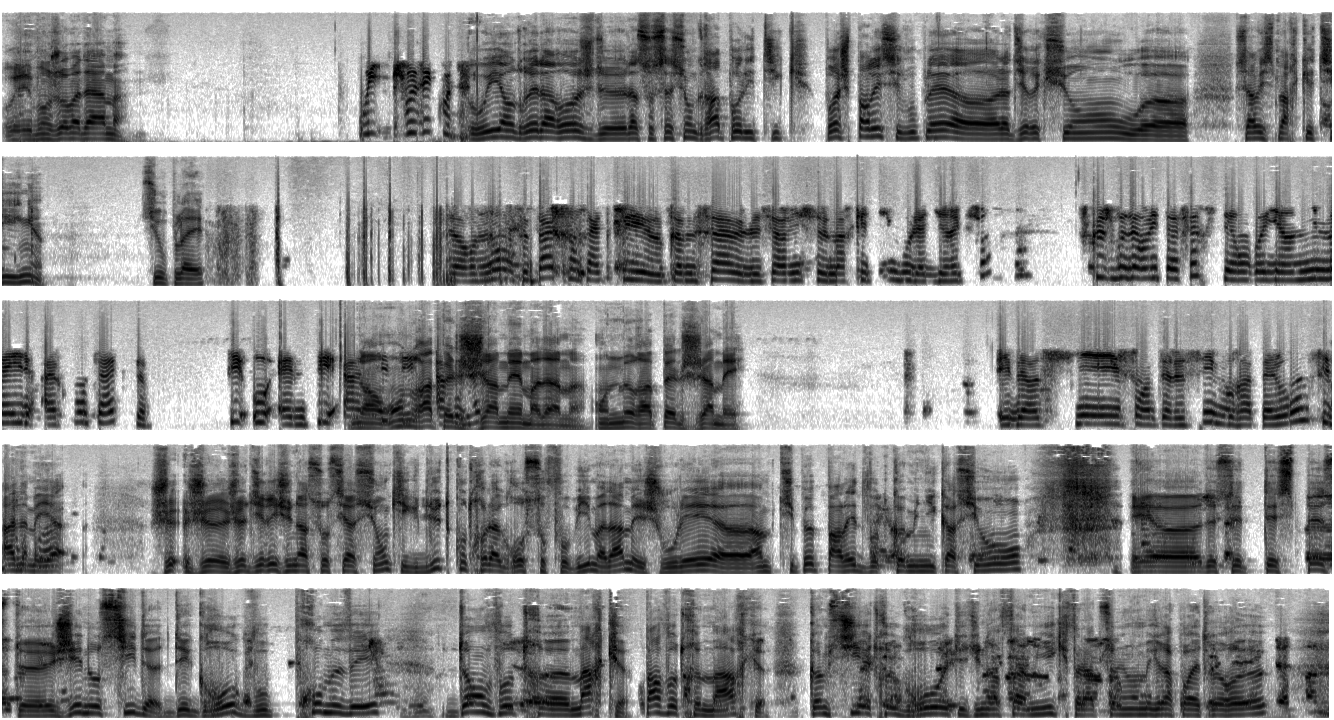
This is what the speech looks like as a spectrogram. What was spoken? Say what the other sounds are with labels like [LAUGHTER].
Oui, bonjour madame. Oui, je vous écoute. Oui, André Laroche de l'association Gras Politique. Pourrais-je parler, s'il vous plaît, à la direction ou euh, service marketing S'il vous plaît? Alors non, on ne peut pas contacter euh, comme ça euh, le service marketing ou la direction. Ce que je vous invite à faire, c'est envoyer un email à contact. P-O-N-T-A. Non, on ne rappelle jamais, madame. On ne me rappelle jamais. Eh bien, s'ils sont intéressés, ils vous rappelleront. Ah non, mais il y pourquoi a- Je, je- je dirige une association qui lutte contre la grossophobie, madame, et je voulais euh, un petit peu parler de votre communication et euh, de cette espèce de génocide des gros que vous promeuvez dans votre euh, marque, par votre marque, comme si être gros était une infamie, qu'il fallait absolument maigrir pour être heureux.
